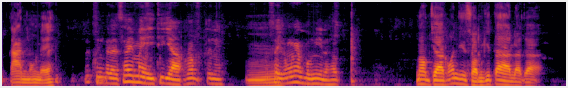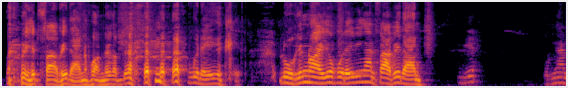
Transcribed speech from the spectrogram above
ำตาลมองไหนนึกถึงกระดาษไส้ไม่ที่หยาบครับตัวนี้อืมใส่กำงานพวกนี้แหละครับนอกจากวันที่สอนกีตาร์แล้วก็ เฮ็ดฟ้าเพดานพร้อมนะครับเด้อ ผู้ใด ลูกยังน้อยอยู่ผู้ใดมีงานฟ้าเพดานผลงาน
